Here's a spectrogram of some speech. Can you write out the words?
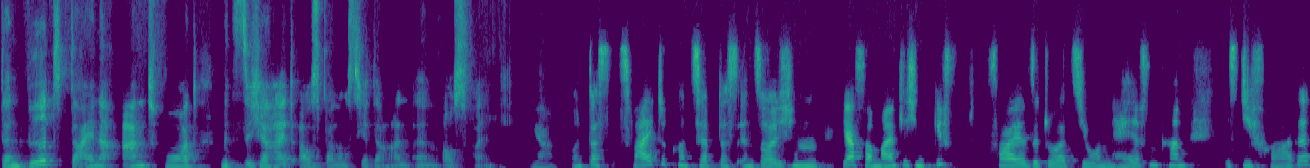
dann wird deine Antwort mit Sicherheit ausbalanciert daran ähm, ausfallen. Ja, und das zweite Konzept, das in solchen ja, vermeintlichen Giftpfeilsituationen helfen kann, ist die Frage,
